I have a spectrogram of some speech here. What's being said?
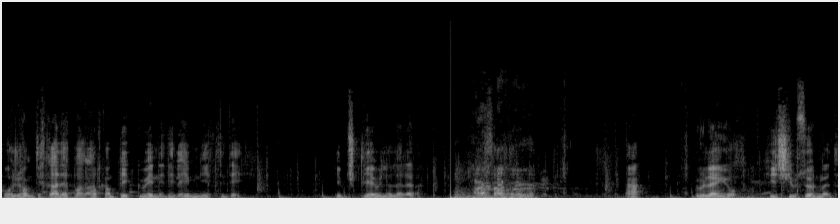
Hocam dikkat et bak arkam pek güvenli değil, emniyetli değil. İmçükleyebilirler her an. Saldırın lan. Ha. Ölen yok. Hiç kimse ölmedi.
